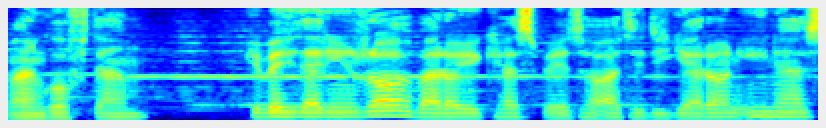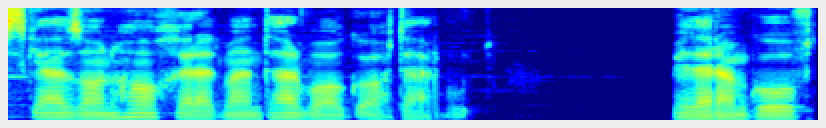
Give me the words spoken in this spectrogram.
من گفتم که بهترین راه برای کسب اطاعت دیگران این است که از آنها خردمندتر و آگاهتر بود. پدرم گفت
